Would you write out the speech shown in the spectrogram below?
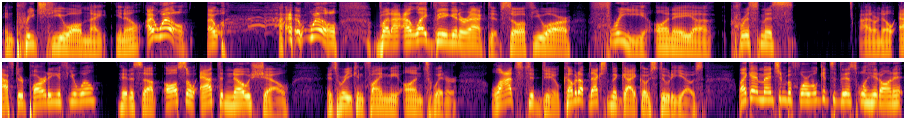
and preach to you all night, you know? I will. I will. I will, but I, I, like being interactive. So if you are free on a uh, Christmas, I don't know, after party, if you will, hit us up. Also, at the No Show is where you can find me on Twitter. Lots to do. Coming up next from the Geico Studios. Like I mentioned before, we'll get to this. We'll hit on it.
